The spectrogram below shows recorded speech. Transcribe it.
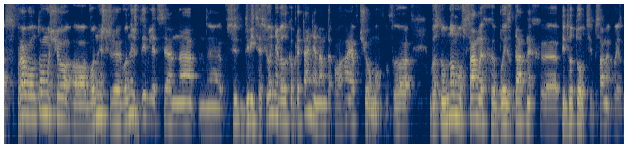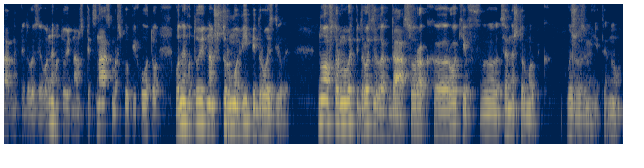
Е, Справа у тому, що е, вони ж вони ж дивляться на е, дивіться, сьогодні Великобританія нам допомагає в чому? В, в основному в самих боєздатних підготовці, самих боєздатних підрозділів. Вони готують нам спецназ, морську піхоту, вони готують нам штурмові підрозділи. Ну а в штурмових підрозділах, да, 40 років це не штурмовик. Ви ж розумієте. Ну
